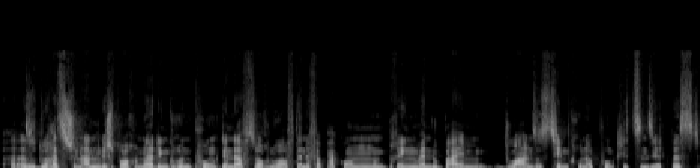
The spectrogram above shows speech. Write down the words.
also du hast schon angesprochen, ne, den grünen Punkt, den darfst du auch nur auf deine Verpackung bringen, wenn du beim dualen System grüner Punkt lizenziert bist.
